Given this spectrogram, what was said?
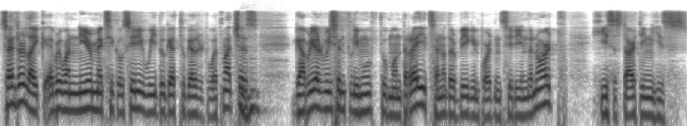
center, like everyone near Mexico City, we do get together to watch matches. Gabriel recently moved to Monterrey. It's another big important city in the north. He's starting his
